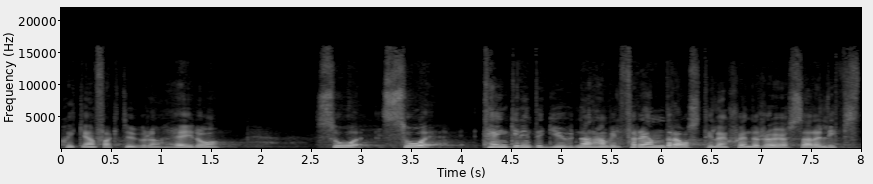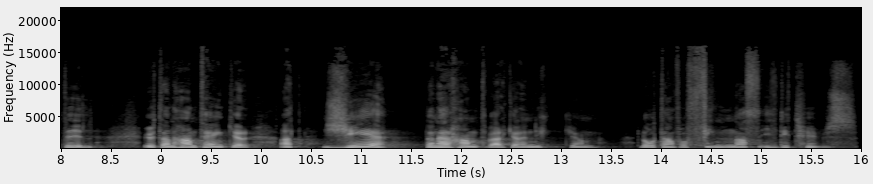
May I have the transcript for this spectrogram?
skicka en faktura, hej då. Så, så tänker inte Gud när han vill förändra oss till en generösare livsstil. Utan han tänker att ge den här hantverkaren nyckeln. Låt han få finnas i ditt hus.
